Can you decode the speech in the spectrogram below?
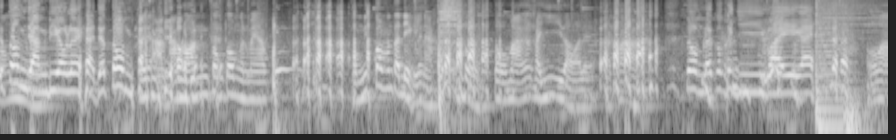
จะต้มอย่างเดียวเลยอะจะต้มอเคยย่างอาบเดียวน้ำร้อนต้มๆกันไหมครับ ผมนี่ต้มตั้งแต่เด็กเลยนะโตโตมาก็ขยี้ต่อเลยซักผ้าต้มแล้วก็ขยี้ไปไงโตมา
